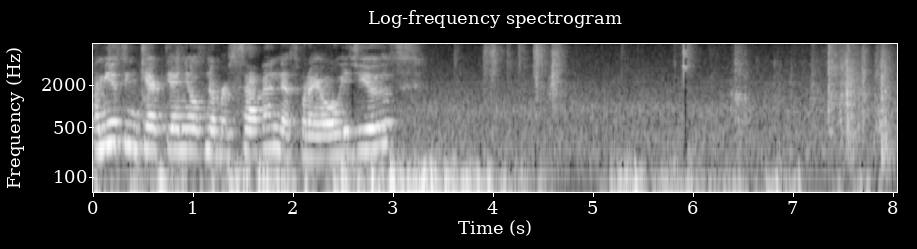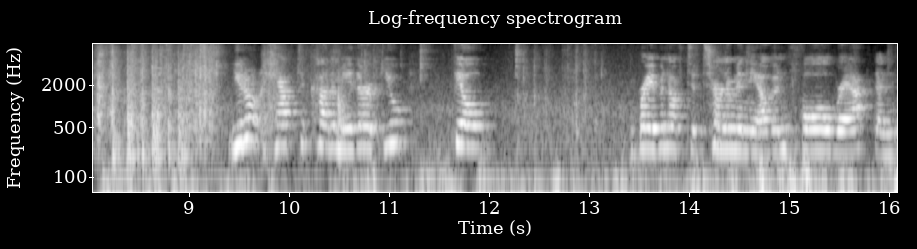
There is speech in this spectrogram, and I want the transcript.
I'm using Jack Daniels number 7. That's what I always use. You don't have to cut them either. If you feel brave enough to turn them in the oven full rack, then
